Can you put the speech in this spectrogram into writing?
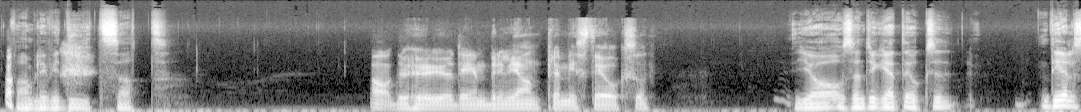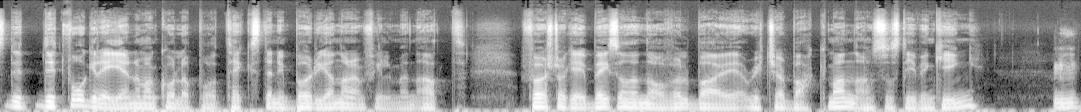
För han blivit ditsatt. Ja, du hör ju, det är en briljant premiss det också. Ja, och sen tycker jag att det också... Dels, det, det är två grejer när man kollar på texten i början av den filmen. Att först, okej, based on the novel by Richard Bachman, alltså Stephen King. Mm.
